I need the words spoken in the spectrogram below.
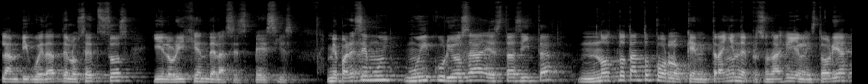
la ambigüedad de los sexos y el origen de las especies. Me parece muy, muy curiosa esta cita, no, no tanto por lo que entraña en el personaje y en la historia,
